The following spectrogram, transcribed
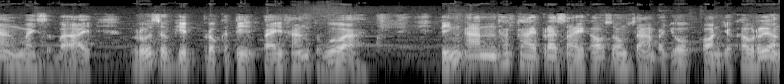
นั่งไม่สบาย รู้สึกผิดปกติไปทั้งตัวผิงอันทักทายประสัยเขาสองสามประโยคก่อนจะเข้าเรื่อง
